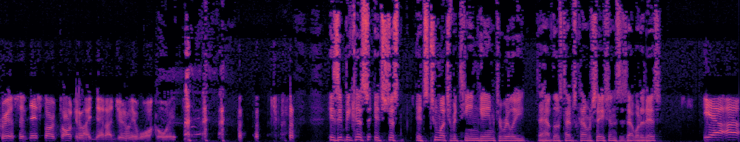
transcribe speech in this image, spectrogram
Chris, if they start talking like that, I generally walk away. Is it because it's just it's too much of a team game to really to have those types of conversations? Is that what it is? Yeah, I,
